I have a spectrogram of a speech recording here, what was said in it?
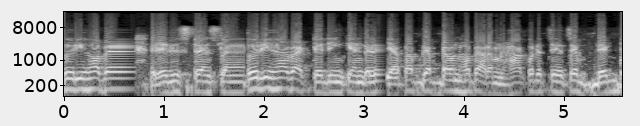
তৈরি হবে রেজিস্ট্যান্স লাইন তৈরি হবে, আর trading candle gap up gap down হবে। আর আমরা হা করে চেয়ে চেয়ে দেখব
